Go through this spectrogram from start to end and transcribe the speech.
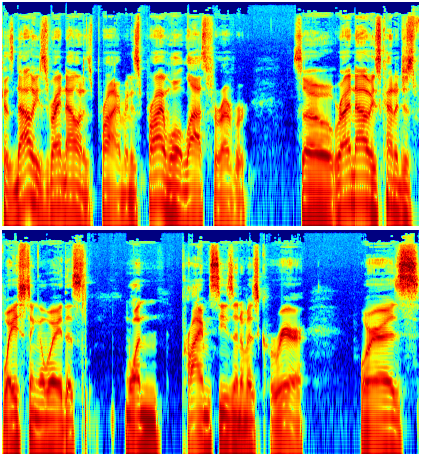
Because now he's right now in his prime, and his prime won't last forever. So right now he's kind of just wasting away this one prime season of his career. Whereas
